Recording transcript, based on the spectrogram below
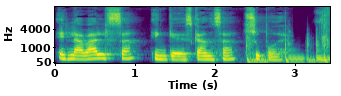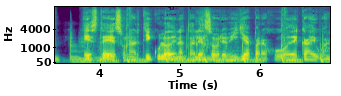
es la balsa en que descansa su poder. Este es un artículo de Natalia Sobrevilla para Jugo de Caigua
